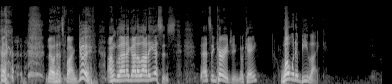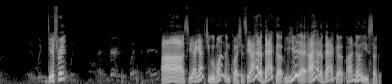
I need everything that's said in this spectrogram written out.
no, that's fine. Good. I'm glad I got a lot of yeses. That's encouraging, okay? What would it be like? Different? Ah, see, I got you with one of them questions. See, I had a backup. You hear that? I had a backup. I know these suckers.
